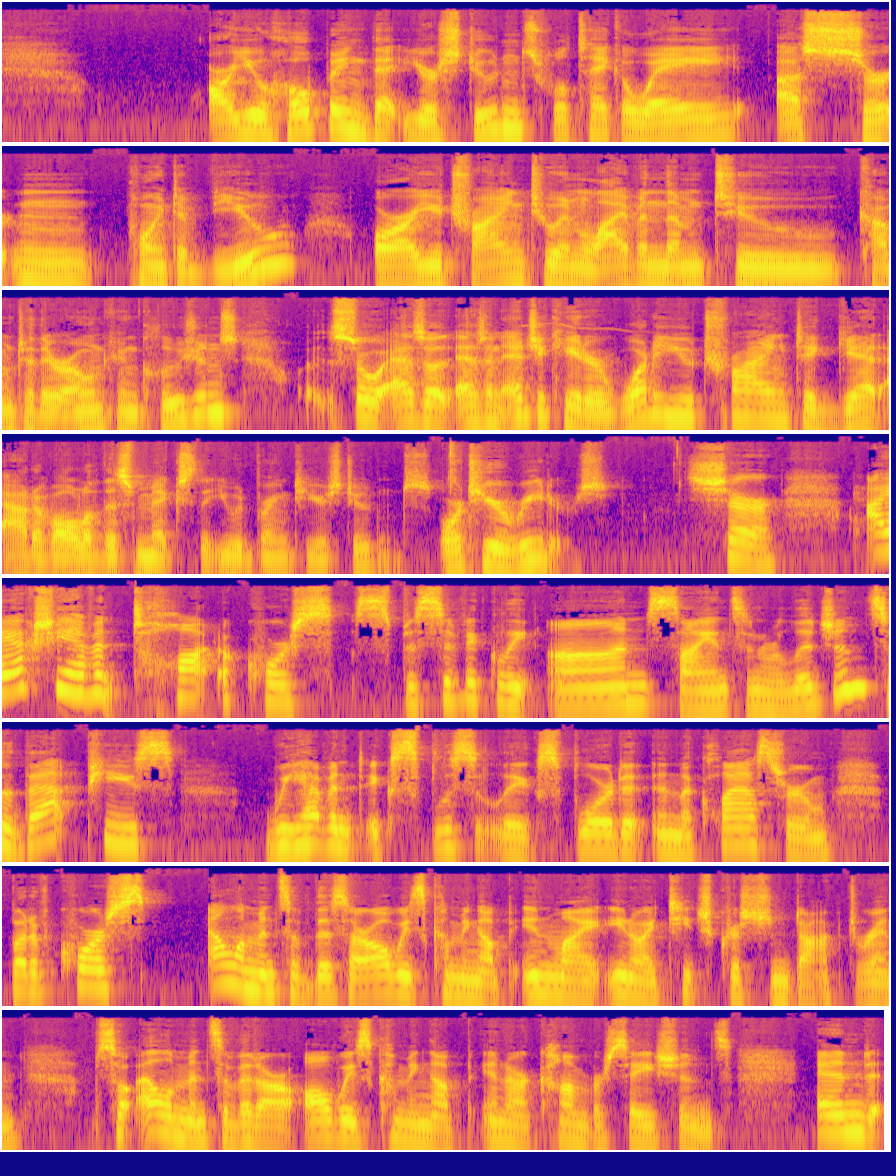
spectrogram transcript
are you hoping that your students will take away a certain point of view or are you trying to enliven them to come to their own conclusions? So as a as an educator what are you trying to get out of all of this mix that you would bring to your students or to your readers? Sure i actually haven't taught a course specifically on science and religion so that piece we haven't explicitly explored it in the classroom but of course elements of this are always coming up in my, you know, I teach Christian doctrine. So elements of it are always coming up in our conversations. And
